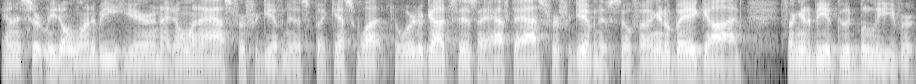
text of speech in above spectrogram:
And I certainly don't want to be here, and I don't want to ask for forgiveness. But guess what? The Word of God says I have to ask for forgiveness. So if I'm going to obey God, if I'm going to be a good believer,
